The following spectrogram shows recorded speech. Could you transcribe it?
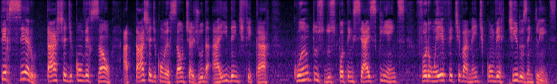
Terceiro, taxa de conversão. A taxa de conversão te ajuda a identificar quantos dos potenciais clientes foram efetivamente convertidos em clientes.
